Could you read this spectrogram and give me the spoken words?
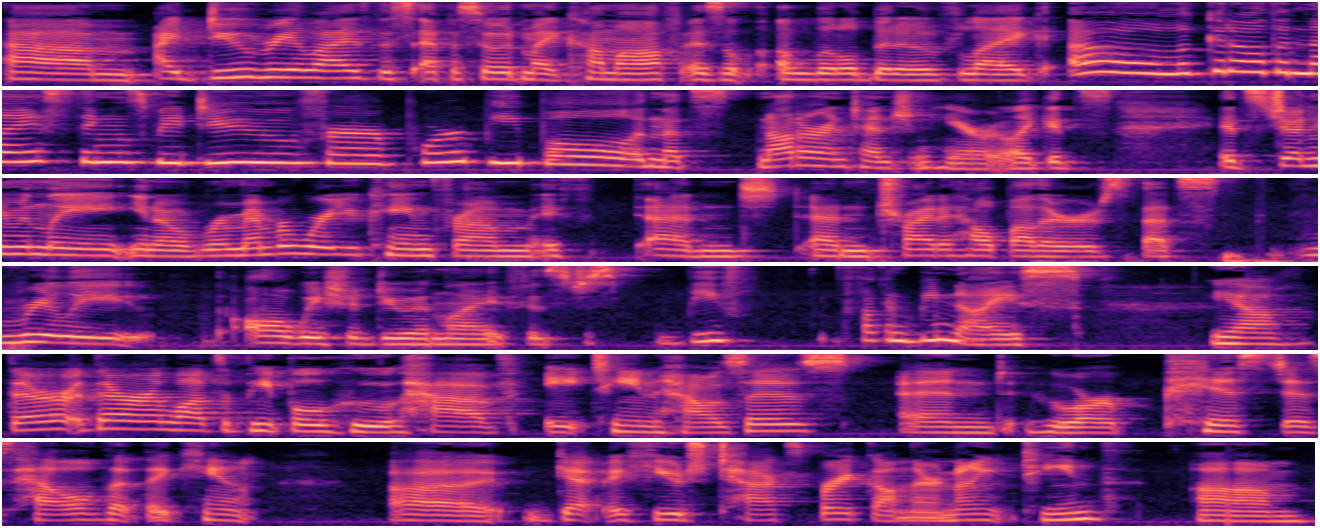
Um, I do realize this episode might come off as a, a little bit of like, oh, look at all the nice things we do for poor people, and that's not our intention here. Like it's it's genuinely, you know, remember where you came from, if and and try to help others. That's really all we should do in life is just be fucking be nice. Yeah, there there are lots of people who have 18 houses and who are pissed as hell that they can't uh, get a huge tax break on their 19th. Um,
